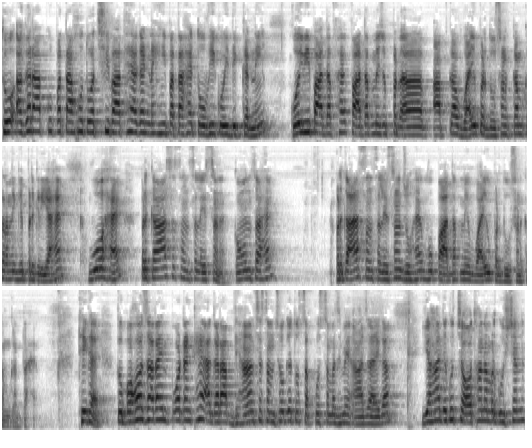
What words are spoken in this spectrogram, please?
तो अगर आपको पता हो तो अच्छी बात है, अगर नहीं पता है तो भी कोई दिक्कत नहीं। कोई भी पादप है पादप में जो आपका वायु प्रदूषण कम करने की प्रक्रिया है, वो है प्रकाश संश्लेषण। कौन सा है? प्रकाश संश्लेषण जो है, वो पादप में वायु प्रदूषण कम करता है। ठीक है? तो बहुत ज़्यादा इंपॉर्टेंट है। अगर आप ध्यान से समझोगे तो सब कुछ समझ में आ जाएगा। यहाँ देखो चौथा नंबर क्वेश्चन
